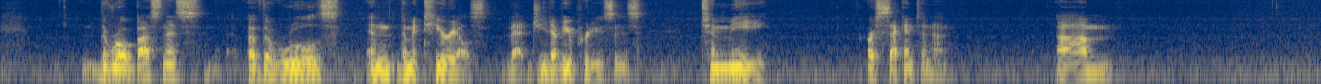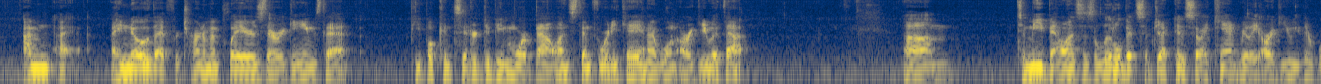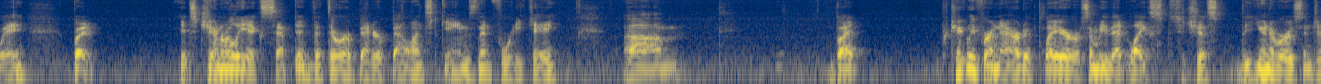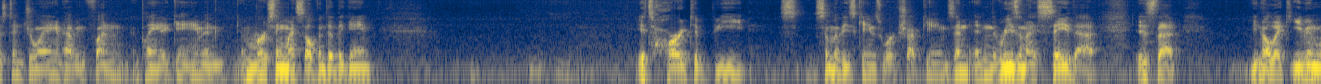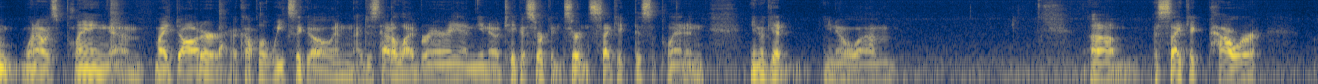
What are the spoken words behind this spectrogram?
the robustness of the rules and the materials that GW produces, to me, are second to none. Um, I'm I, I know that for tournament players there are games that people consider to be more balanced than 40k, and I won't argue with that. Um, to me, balance is a little bit subjective, so I can't really argue either way. But it's generally accepted that there are better balanced games than 40k. Um, but particularly for a narrative player or somebody that likes to just the universe and just enjoying and having fun playing a game and immersing myself into the game, it's hard to beat some of these Games Workshop games. And, and the reason I say that is that, you know, like even when I was playing um, my daughter a couple of weeks ago and I just had a librarian, you know, take a certain, certain psychic discipline and, you know, get, you know, um, um, a psychic power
